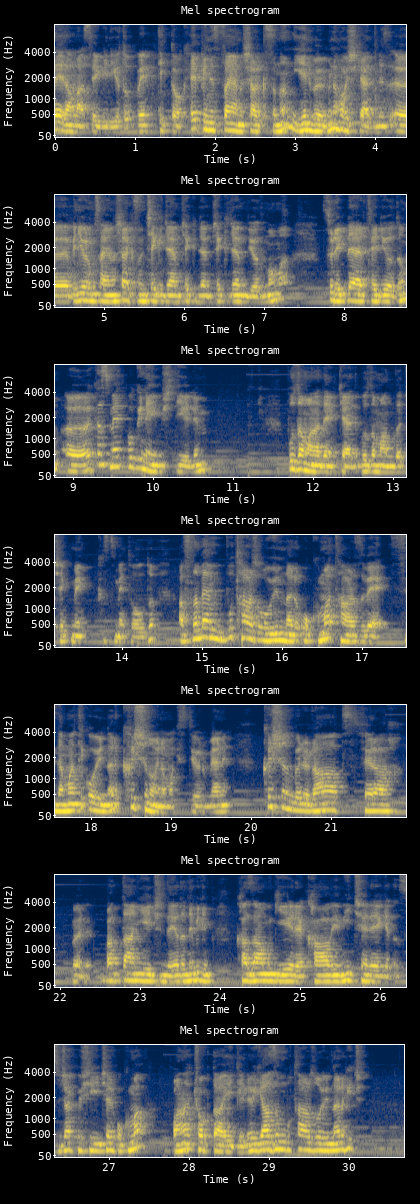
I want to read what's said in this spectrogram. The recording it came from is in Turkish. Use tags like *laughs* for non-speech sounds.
Selamlar sevgili YouTube ve TikTok. Hepiniz Sayan'ın şarkısının yeni bölümüne hoş geldiniz. Ee, biliyorum Sayan'ın şarkısını çekeceğim, çekeceğim, çekeceğim diyordum ama sürekli erteliyordum. Ee, kısmet bugüneymiş diyelim. Bu zamana denk geldi. Bu zamanda çekmek kısmet oldu. Aslında ben bu tarz oyunları, okuma tarzı ve sinematik oyunları kışın oynamak istiyorum. Yani kışın böyle rahat, ferah, böyle battaniye içinde ya da ne bileyim kazağımı giyerek, kahvemi içerek ya da sıcak bir şey içerek okumak bana çok daha iyi geliyor. Yazın bu tarz oyunları hiç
